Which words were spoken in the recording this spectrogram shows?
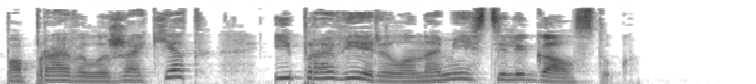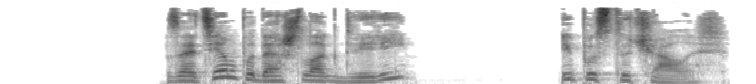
поправила жакет и проверила, на месте ли галстук. Затем подошла к двери и постучалась.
